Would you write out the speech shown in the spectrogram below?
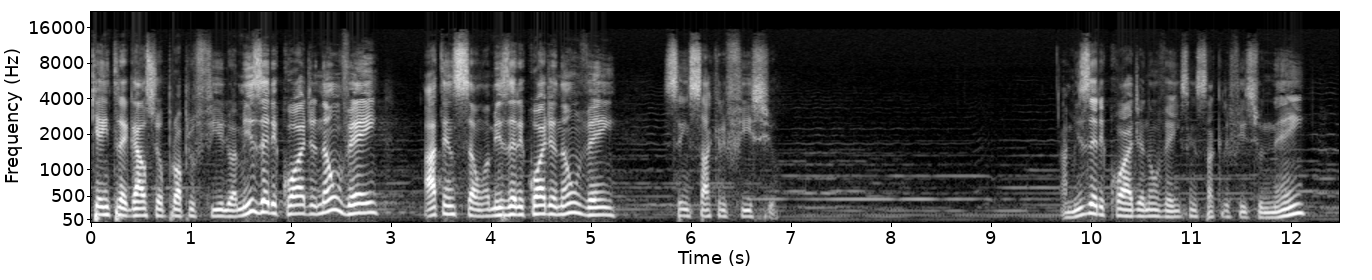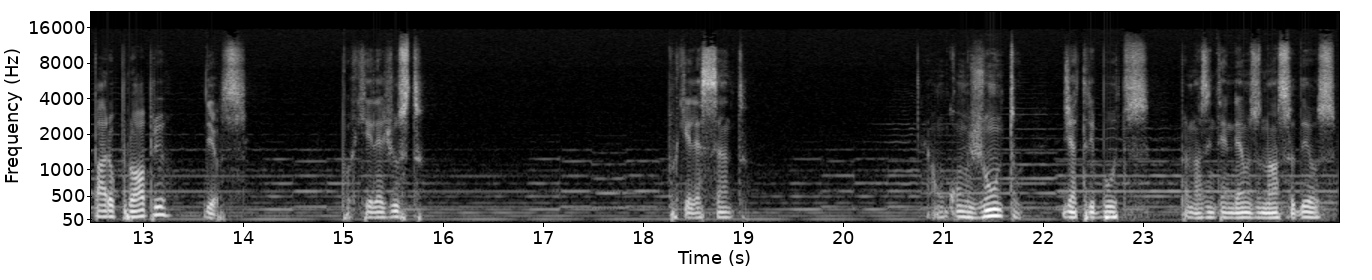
que é entregar o seu próprio filho. A misericórdia não vem, atenção, a misericórdia não vem sem sacrifício. A misericórdia não vem sem sacrifício nem para o próprio Deus, porque Ele é justo porque Ele é santo. É um conjunto de atributos para nós entendermos o nosso Deus.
